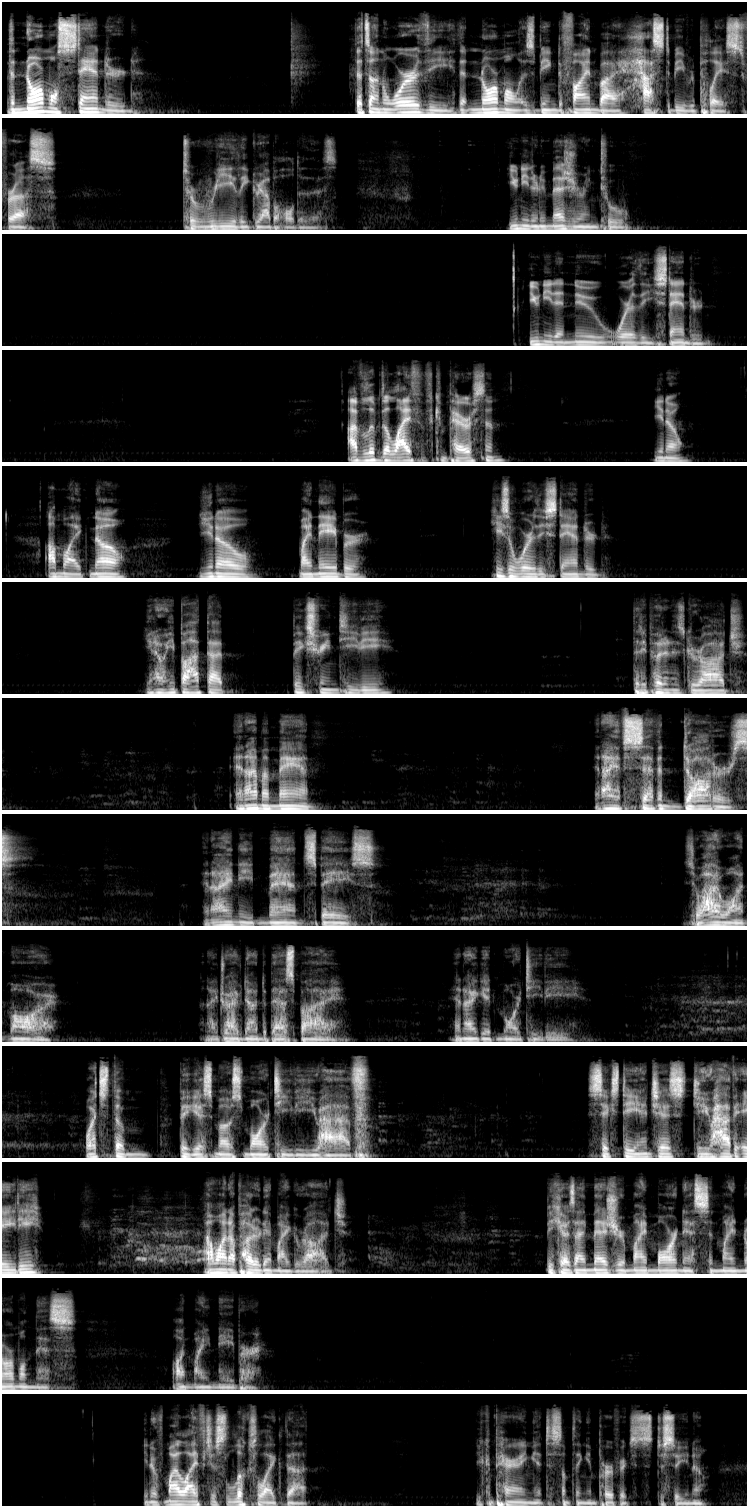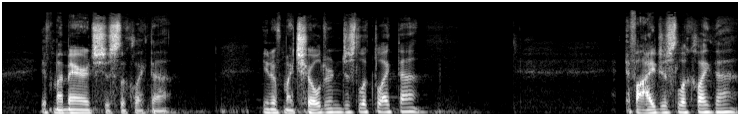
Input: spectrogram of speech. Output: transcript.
The normal standard that's unworthy, that normal is being defined by, has to be replaced for us to really grab a hold of this. You need a new measuring tool. You need a new worthy standard. I've lived a life of comparison. You know, I'm like, no, you know, my neighbor, he's a worthy standard. You know, he bought that big screen TV that he put in his garage. And I'm a man. And I have seven daughters. And I need man space. So I want more. And I drive down to Best Buy and I get more TV. What's the biggest, most more TV you have? 60 inches? Do you have 80? I want to put it in my garage because I measure my moreness and my normalness on my neighbor. You know, if my life just looked like that, you're comparing it to something imperfect, just so you know. If my marriage just looked like that, you know, if my children just looked like that, if I just looked like that,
